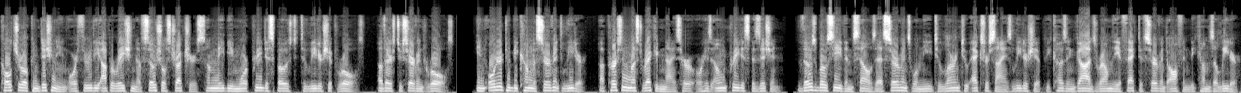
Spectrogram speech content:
cultural conditioning or through the operation of social structures some may be more predisposed to leadership roles, others to servant roles. In order to become a servant leader, a person must recognize her or his own predisposition. Those who see themselves as servants will need to learn to exercise leadership because in God's realm the effective servant often becomes a leader.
